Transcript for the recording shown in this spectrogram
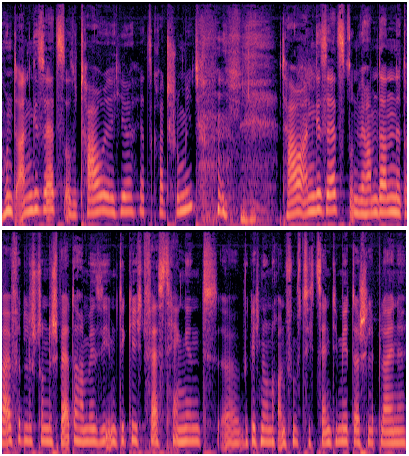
Hund angesetzt, also Tao, der hier jetzt gerade schlummelt, mhm. Tao angesetzt und wir haben dann eine Dreiviertelstunde später haben wir sie im Dickicht festhängend, äh, wirklich nur noch an 50 Zentimeter Schleppleine,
